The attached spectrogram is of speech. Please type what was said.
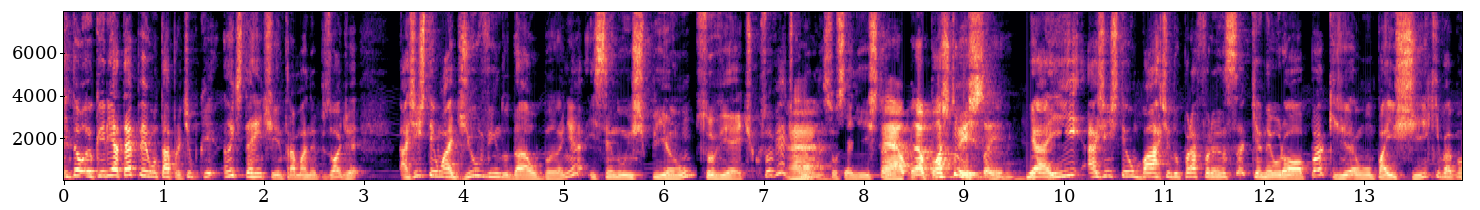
Então, eu queria até perguntar pra ti, porque antes da gente entrar mais no episódio, é, a gente tem um Adil vindo da Albânia e sendo um espião soviético, soviético É. não, né? Socialista. É, é o plot twist isso aí. E aí, a gente tem o Bart indo pra França, que é na Europa, que é um país chique, vai pra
